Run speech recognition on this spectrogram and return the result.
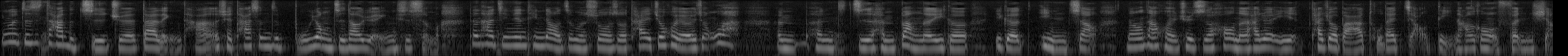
因为这是他的直觉带领他，而且他甚至不用知道原因是什么。但他今天听到我这么说的时候，他也就会有一种哇。”很很直很棒的一个一个映照，然后他回去之后呢，他就一他就把它涂在脚底，然后跟我分享，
